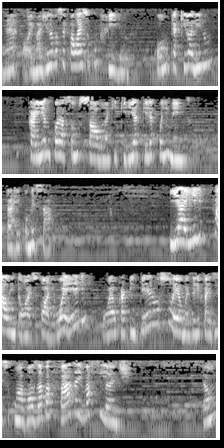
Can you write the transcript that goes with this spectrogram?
Né? Ó, imagina você falar isso com o filho, como que aquilo ali não caía no coração do Saulo, né? que queria aquele acolhimento para recomeçar. E aí ele fala então, ó, escolhe, ou é ele, ou é o carpinteiro, ou sou eu, mas ele faz isso com a voz abafada e vacilante. Então,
